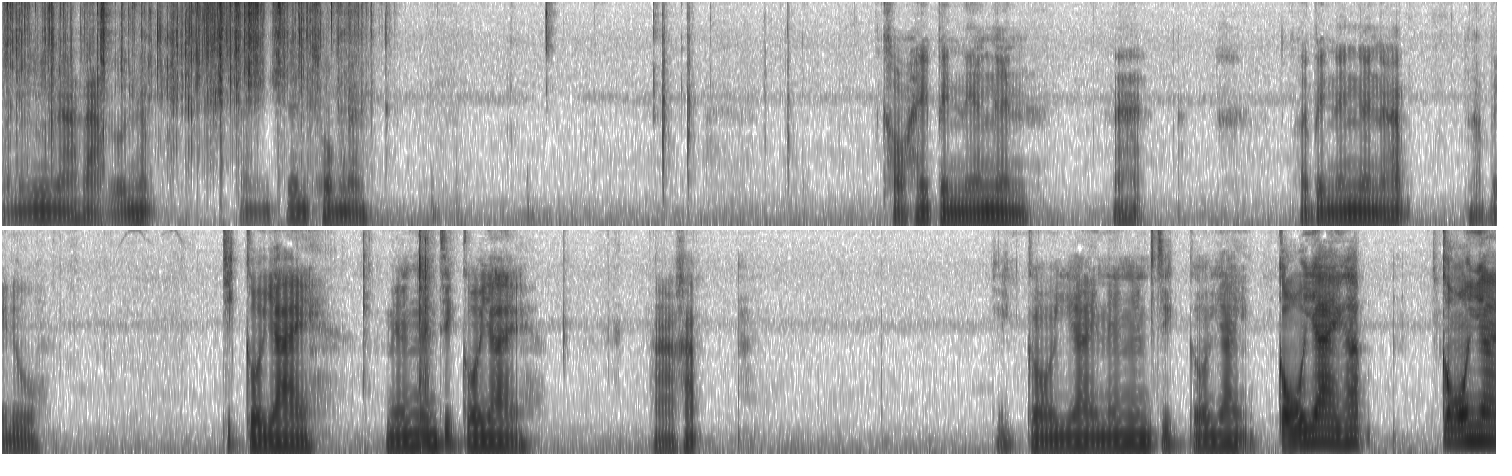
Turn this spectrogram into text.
วันนี้มีมาสามรุ่นครับให้เพื่อนชมกัน เขาให้เป็นเนื้อเงินนะฮะขอเป็นเนื้อเงินนะครับเราไปดู จิกโกใหญ่เนื้อเงินจิกโกใหญ่มาครับ จิกโกใหญ่เนื้อเงินจิกโกใหญ่โกใหญ่ครับ โกใหญ่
